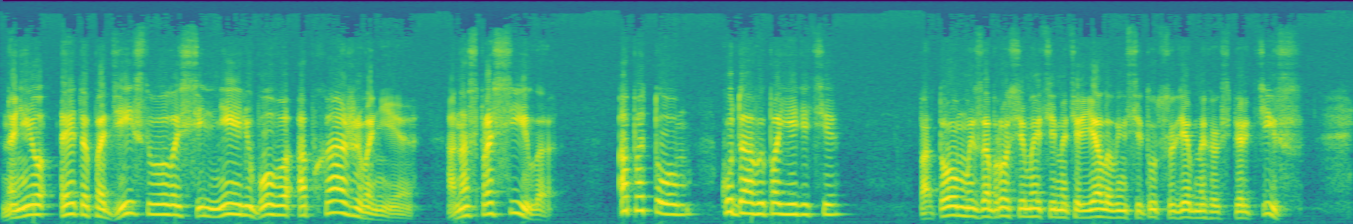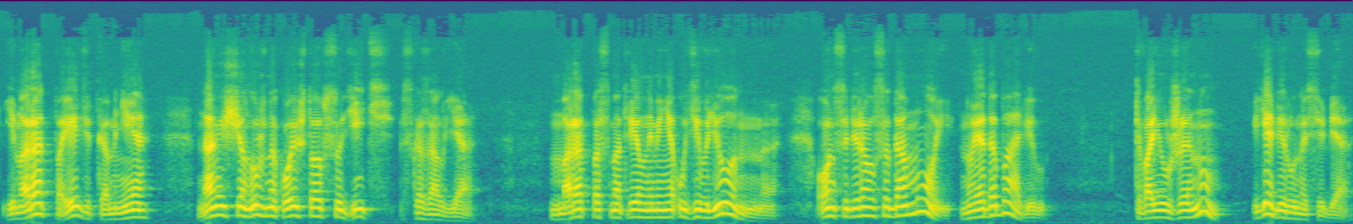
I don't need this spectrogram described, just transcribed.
на нее это подействовало сильнее любого обхаживания. Она спросила, «А потом, куда вы поедете?» «Потом мы забросим эти материалы в Институт судебных экспертиз, и Марат поедет ко мне. Нам еще нужно кое-что обсудить», — сказал я. Марат посмотрел на меня удивленно. Он собирался домой, но я добавил, «Твою жену я беру на себя.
